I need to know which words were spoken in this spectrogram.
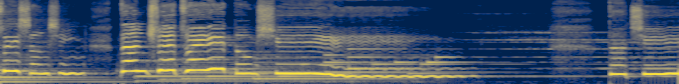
最伤心，但却最动心。的情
